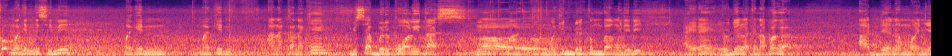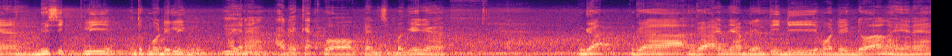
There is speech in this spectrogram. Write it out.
Kok makin ke sini makin makin anak-anaknya bisa berkualitas jadi Oh. ma- makin berkembang jadi akhirnya ya udahlah kenapa nggak ada namanya basically untuk modeling akhirnya ada catwalk dan sebagainya nggak nggak nggak hanya berhenti di modeling doang akhirnya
